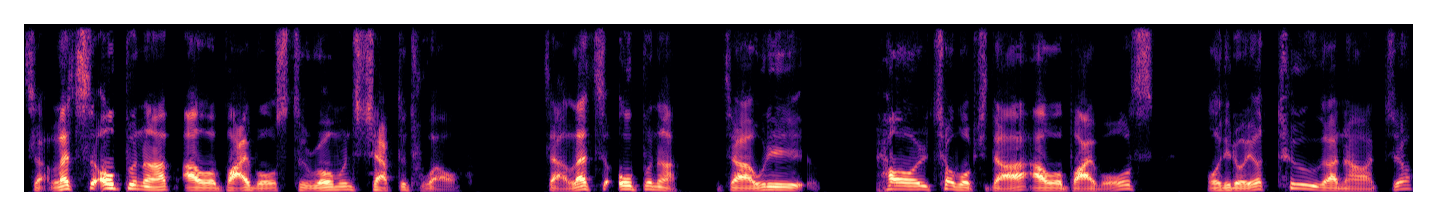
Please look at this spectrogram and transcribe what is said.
자, let's open up our Bibles to Romans chapter 12. 자, let's open up. 자, 우리 펼쳐 봅시다. Our Bibles. 어디로요? to가 나왔죠?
